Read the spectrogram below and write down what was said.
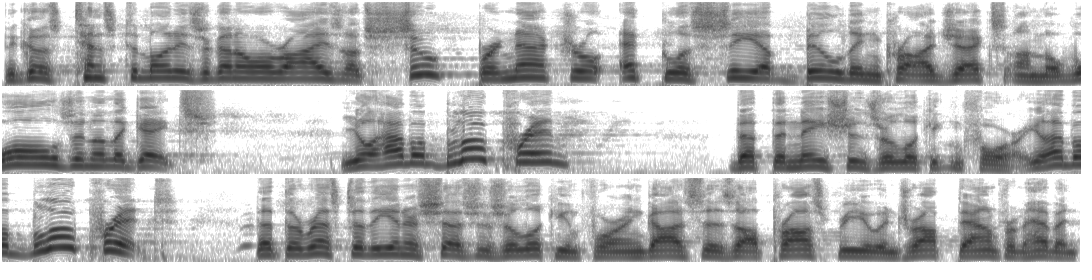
because testimonies are going to arise of supernatural ecclesia building projects on the walls and on the gates. You'll have a blueprint that the nations are looking for. You'll have a blueprint that the rest of the intercessors are looking for. And God says, I'll prosper you and drop down from heaven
